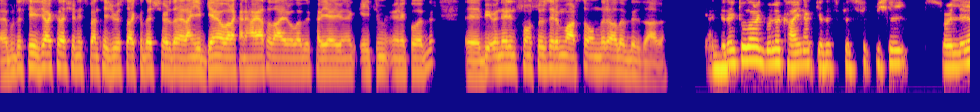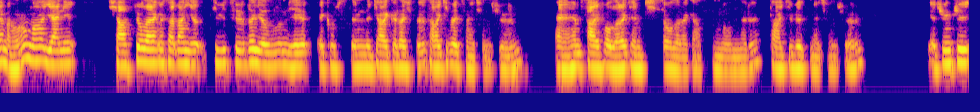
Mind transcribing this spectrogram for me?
e, burada seyirci arkadaşların nispeten tecrübesi arkadaşları da herhangi bir genel olarak hani hayata dair olabilir, kariyere yönelik, eğitim yönelik olabilir. E, bir önerin, son sözlerin varsa onları alabiliriz abi. Yani direkt olarak böyle kaynak ya da spesifik bir şey söyleyemem ama yani şahsi olarak mesela ben Twitter'da yazılımcı ekosistemindeki arkadaşları takip etmeye çalışıyorum. Yani hem sayfa olarak hem kişisel olarak aslında onları takip etmeye çalışıyorum. Ya çünkü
